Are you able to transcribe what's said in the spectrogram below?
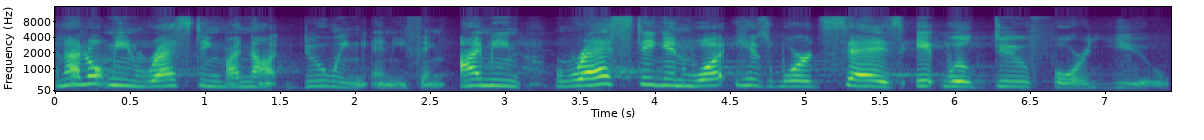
And I don't mean resting by not doing anything. I mean resting in what His Word says it will do for you.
